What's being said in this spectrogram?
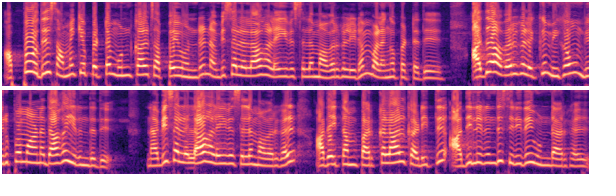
அப்போது சமைக்கப்பட்ட முன்கால் சப்பை ஒன்று நபி அலைவசலம் அவர்களிடம் வழங்கப்பட்டது. அது அவர்களுக்கு மிகவும் விருப்பமானதாக இருந்தது. நபி அலைவசலம் அவர்கள் அதை தம் பற்களால் கடித்து அதிலிருந்து சிறிதை உண்டார்கள்.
